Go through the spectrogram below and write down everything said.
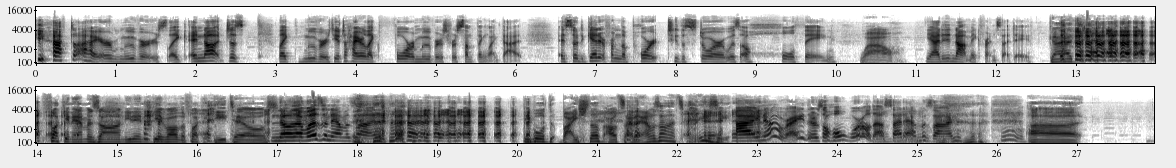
You have to hire movers like and not just like movers. You have to hire like four movers for something like that. And so to get it from the port to the store was a whole thing. Wow. Yeah, I did not make friends that day. God, fucking Amazon. You didn't give all the fucking details. No, that wasn't Amazon. People d- buy stuff outside of Amazon. That's crazy. I know, right? There's a whole world outside Amazon. Uh,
